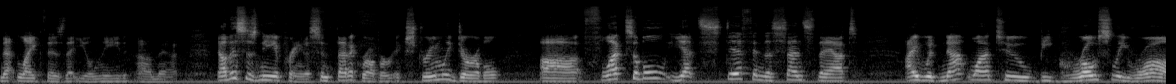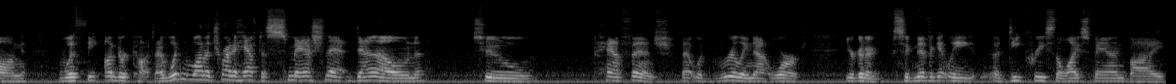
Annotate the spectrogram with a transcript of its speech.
net length is that you'll need on that. Now this is neoprene, a synthetic rubber, extremely durable, uh, flexible yet stiff in the sense that I would not want to be grossly wrong with the undercut. I wouldn't want to try to have to smash that down to half inch. That would really not work. You're going to significantly uh, decrease the lifespan by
